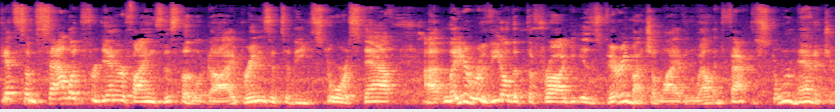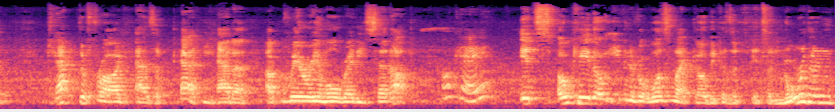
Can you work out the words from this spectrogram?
get some salad for dinner, finds this little guy, brings it to the store staff. Uh, later revealed that the frog is very much alive and well. In fact, the store manager kept the frog as a pet. He had an aquarium already set up. Okay. It's okay though, even if it was let go, because it's a northern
